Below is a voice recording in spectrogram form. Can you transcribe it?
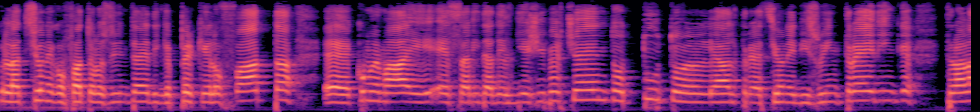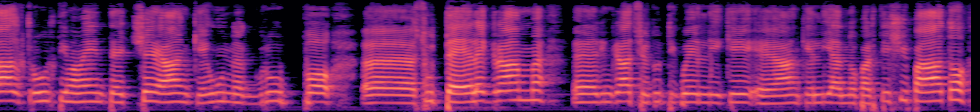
l'azione che ho fatto lo swing trading perché l'ho fatta, eh, come mai è salita del 10%, tutte le altre azioni di swing trading. Tra l'altro ultimamente c'è anche un gruppo eh, su Telegram, eh, ringrazio tutti quelli che eh, anche lì hanno partecipato.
